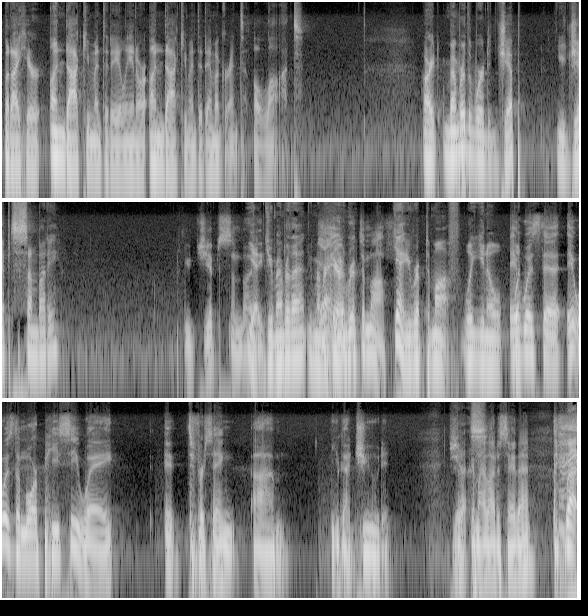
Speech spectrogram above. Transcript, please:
but I hear undocumented alien or undocumented immigrant a lot. All right, remember hmm. the word gyp? You gypped somebody. You gypped somebody. Yeah, do you remember that? You remember yeah, you ripped him off. Yeah, you ripped him off. Well, you know, It what- was the it was the more PC way it, for saying um, you got Jude. Yes. Am I allowed to say that? But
